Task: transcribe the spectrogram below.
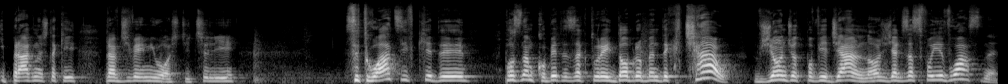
i pragnąć takiej prawdziwej miłości, czyli sytuacji, w kiedy poznam kobietę, za której dobro będę chciał wziąć odpowiedzialność jak za swoje własne,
